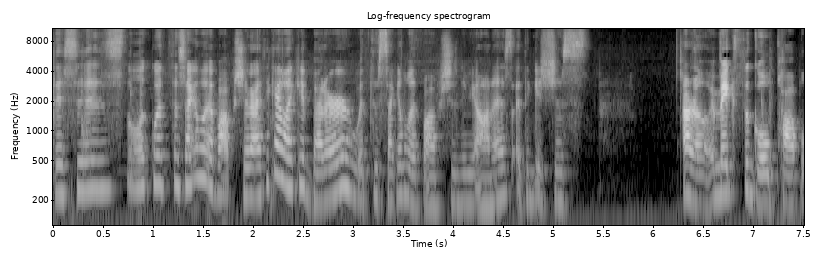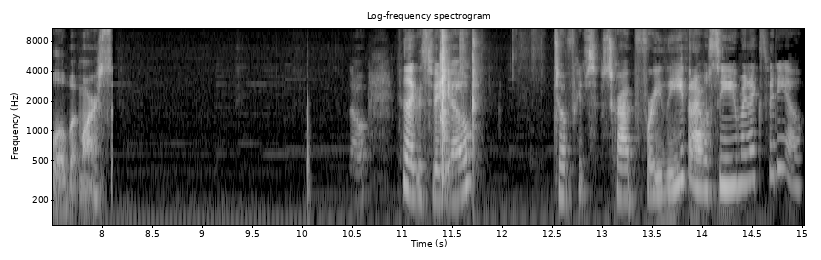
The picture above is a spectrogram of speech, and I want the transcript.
this is the look with the second lip option. I think I like it better with the second lip option, to be honest. I think it's just, I don't know, it makes the gold pop a little bit more. So, so if you like this video, don't forget to subscribe before you leave, and I will see you in my next video.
